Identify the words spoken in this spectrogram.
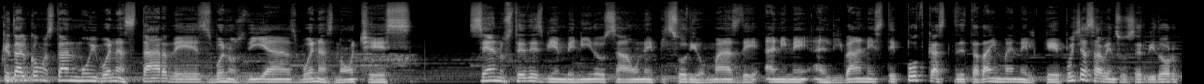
¿Qué tal? ¿Cómo están? Muy buenas tardes, buenos días, buenas noches. Sean ustedes bienvenidos a un episodio más de Anime al Diván, este podcast de Tadaima en el que, pues ya saben, su servidor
